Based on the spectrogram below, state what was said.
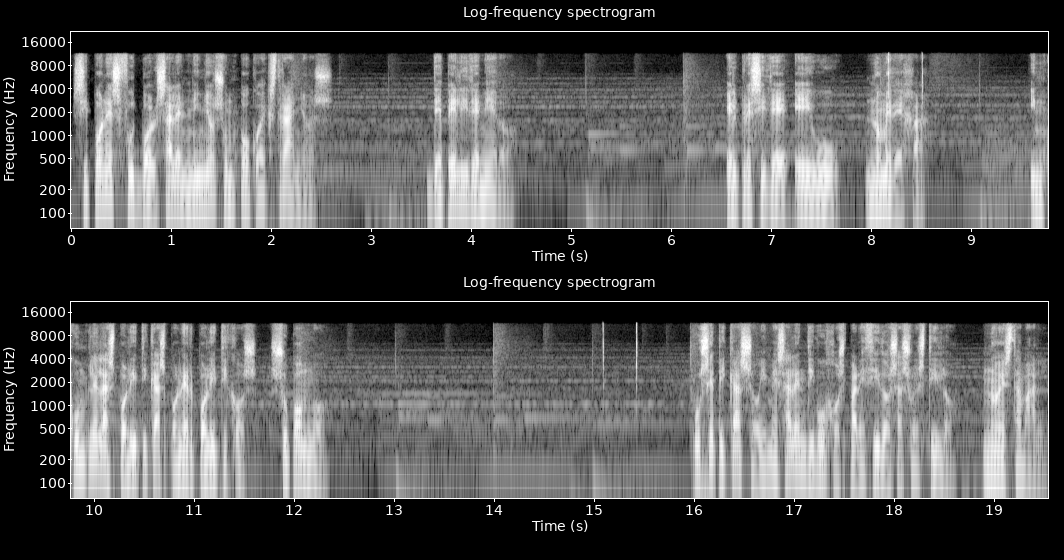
Si pones fútbol salen niños un poco extraños. De peli de miedo. El preside EU no me deja. Incumple las políticas poner políticos, supongo. Puse Picasso y me salen dibujos parecidos a su estilo, no está mal.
